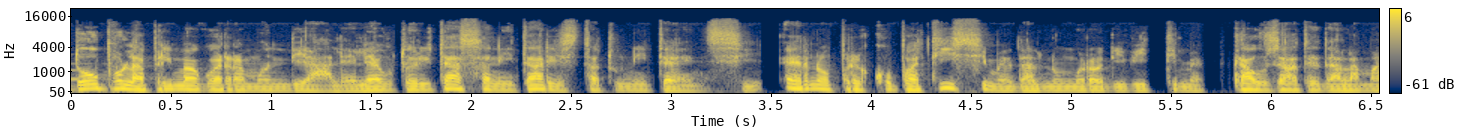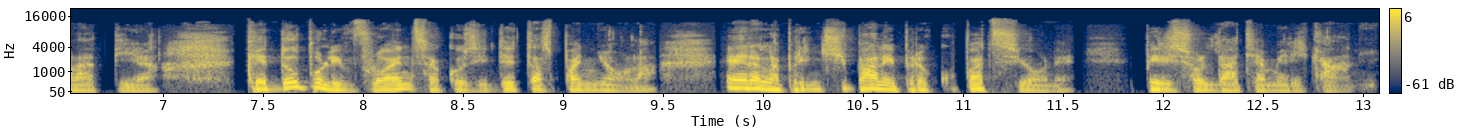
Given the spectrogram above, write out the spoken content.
Dopo la Prima Guerra Mondiale, le autorità sanitarie statunitensi erano preoccupatissime dal numero di vittime causate dalla malattia, che dopo l'influenza cosiddetta spagnola era la principale preoccupazione per i soldati americani.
